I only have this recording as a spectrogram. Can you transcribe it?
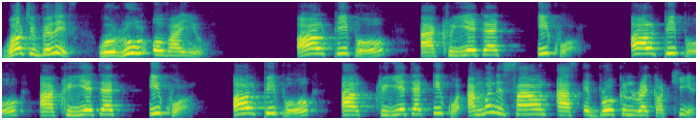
What you believe will rule over you. All people are created equal. All people are created equal. All people are created equal. I'm going to sound as a broken record here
